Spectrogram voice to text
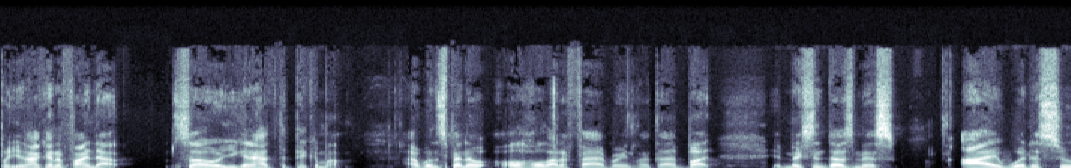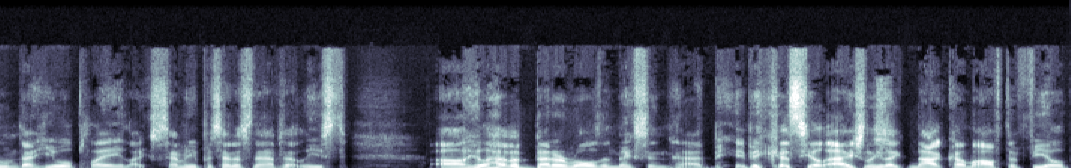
But you're not going to find out, so you're going to have to pick him up. I wouldn't spend a, a whole lot of fab or anything like that. But if Mixon does miss, I would assume that he will play like 70% of snaps at least. Uh, he'll have a better role than Mixon had because he'll actually like not come off the field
